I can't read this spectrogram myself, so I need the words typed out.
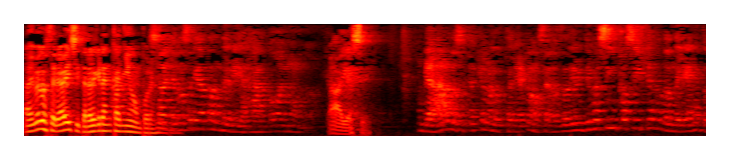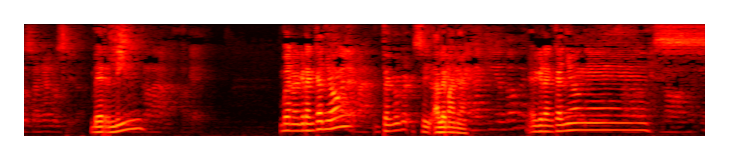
Eh, A mí me gustaría visitar el Gran Cañón, por o sea, ejemplo. yo no sería tan de viajar todo el mundo. Ah, ya sé. Viajar a los sitios que me gustaría conocer. O sea, dime- cinco sitios donde irías en tu sueño lucido. Berlín. Bueno, el Gran Cañón, tengo que... Sí, Alemania. El Gran Cañón es...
